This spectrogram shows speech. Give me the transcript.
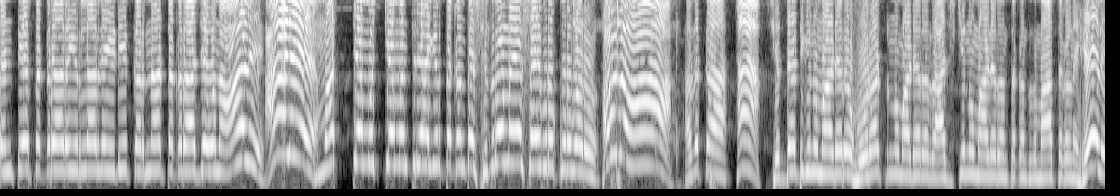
ತಂಟೆ ತಕರಾರು ಇರಲಾರದೆ ಇಡೀ ಕರ್ನಾಟಕ ರಾಜ್ಯವನ್ನ ಆಳಿ ಆಳಿ! ಮತ್ತೆ ಮುಖ್ಯಮಂತ್ರಿ ಆಗಿರ್ತಕ್ಕಂತ ಸಿದ್ದರಾಮಯ್ಯ ಸಾಹೇಬರು ಕುರುಬರು. ಹೌದಾ? ಅದಕ್ಕ ಸಿದ್ದಾಟಿಗೂ ಮಾಡ್ಯಾರ ಹೋರಾಟನು ಮಾಡ್ಯಾರ ರಾಜಕೀಯನು ಮಾಡ್ಯಾರ ಅಂತಕ್ಕಂಥದ್ದು ಮಾತುಗಳನ್ನ ಹೇಳಿ.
